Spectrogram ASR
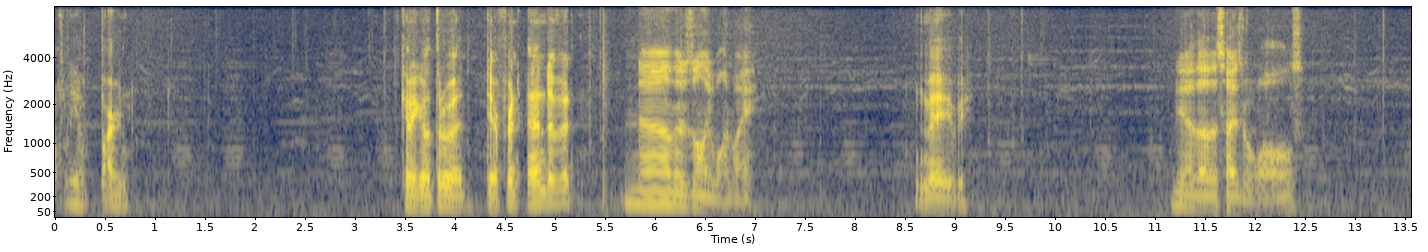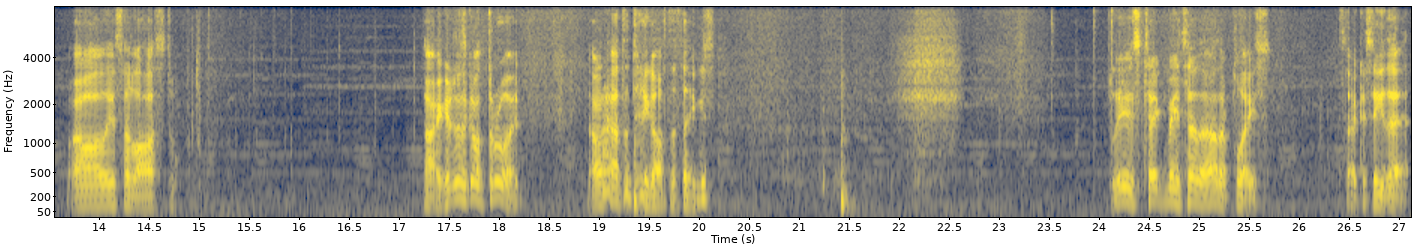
only a barn. Can I go through a different end of it? No, there's only one way. Maybe. Yeah, the other sides are walls. Well, at least I lost. Oh, I could just go through it. I don't have to take off the things. Please take me to the other place. So I can see that.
